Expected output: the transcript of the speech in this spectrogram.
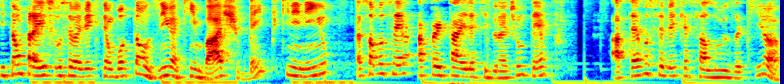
então para isso você vai ver que tem um botãozinho aqui embaixo, bem pequenininho, é só você apertar ele aqui durante um tempo até você ver que essa luz aqui, ó,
